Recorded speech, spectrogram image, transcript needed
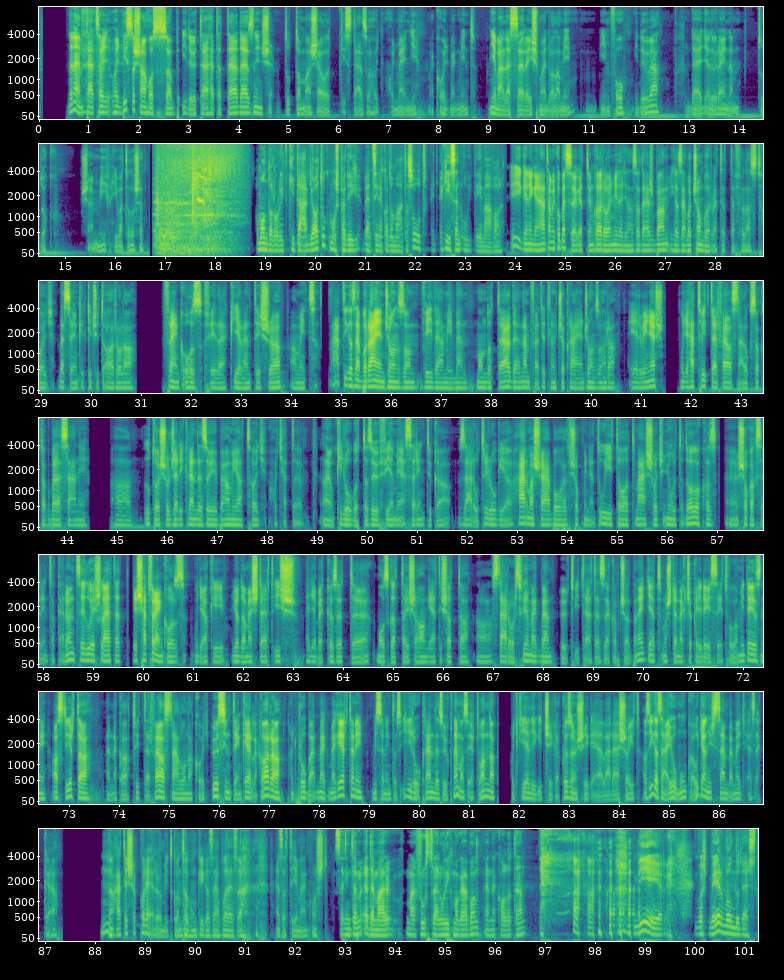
De nem, tehát, hogy, hogy biztosan hosszabb idő telhetett el, de ez nincs tudtommal sehol tisztázva, hogy, hogy mennyi, meg hogy, meg mint. Nyilván lesz erre is majd valami info idővel, de egyelőre én nem tudok semmi hivatalosat. A Mandalorit kitárgyaltuk, most pedig Bencének adom át a szót egy egészen új témával. Igen, igen, hát amikor beszélgettünk arról, hogy mi legyen az adásban, igazából Csongor vetette fel azt, hogy beszéljünk egy kicsit arról a Frank Oz féle kijelentésről, amit hát igazából Ryan Johnson védelmében mondott el, de nem feltétlenül csak Ryan Johnsonra érvényes. Ugye hát Twitter felhasználók szoktak beleszállni a utolsó Jerik rendezőjébe, amiatt, hogy, hogy hát nagyon kilógott az ő filmje szerintük a záró trilógia hármasából, sok mindent újított, máshogy nyúlt a dolgokhoz, sokak szerint akár öncélú is lehetett, és hát Frankhoz, ugye, aki Yoda mestert is egyebek között mozgatta, és a hangját is adta a Star Wars filmekben, ő tweetelt ezzel kapcsolatban egyet, most ennek csak egy részét fogom idézni. Azt írta, ennek a Twitter felhasználónak, hogy őszintén kérlek arra, hogy próbáld meg megérteni, miszerint az írók, rendezők nem azért vannak, hogy kielégítsék a közönség elvárásait. Az igazán jó munka ugyanis szembe megy ezekkel. Na hm. hát, és akkor erről mit gondolunk igazából ez a, ez a témánk most? Szerintem Ede már, már frusztrálódik magában ennek hallatán. miért? Most miért mondod ezt?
